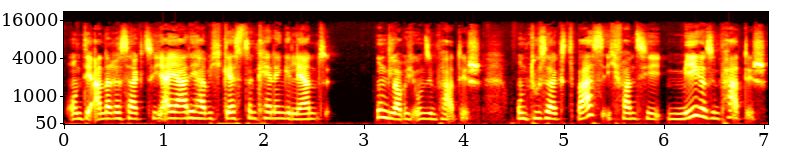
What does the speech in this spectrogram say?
Und die andere sagt so, ja, ja, die habe ich gestern kennengelernt, unglaublich unsympathisch. Und du sagst, was? Ich fand sie mega sympathisch.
